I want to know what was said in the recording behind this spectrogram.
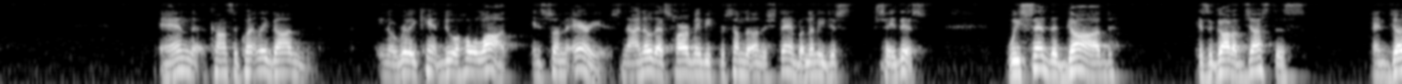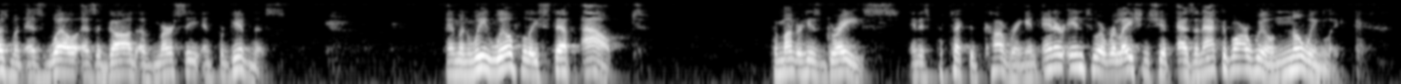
And consequently, God, you know, really can't do a whole lot in some areas. Now, I know that's hard maybe for some to understand, but let me just say this. We said that God is a God of justice and judgment as well as a God of mercy and forgiveness. And when we willfully step out from under His grace and His protective covering and enter into a relationship as an act of our will, knowingly,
